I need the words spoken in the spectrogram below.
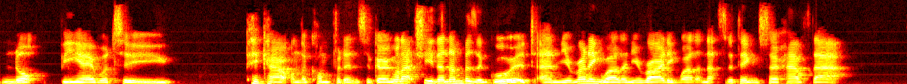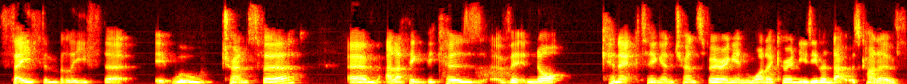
not being able to pick out on the confidence of going, well, actually, the numbers are good, and you're running well, and you're riding well, and that sort of thing. So have that faith and belief that it will transfer. Um, and I think because of it not connecting and transferring in Wanaka in New Zealand, that was kind of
